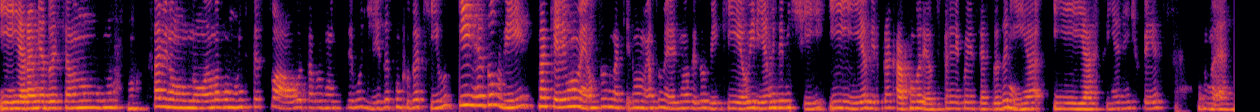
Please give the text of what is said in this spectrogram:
E era me adoecendo, num, sabe, num, num âmago muito pessoal, eu estava muito desiludida com tudo aquilo. E resolvi, naquele momento, naquele momento mesmo, eu resolvi que eu iria me demitir e ia vir para cá com o Lourenço para reconhecer a cidadania. E assim a gente fez, né?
